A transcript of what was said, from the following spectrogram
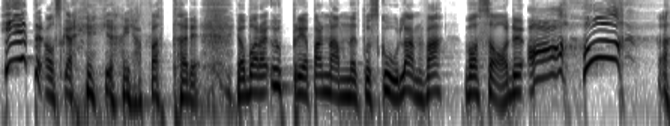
heter... Oskar, jag, jag fattar det. Jag bara upprepar namnet på skolan. Va? Vad sa du? Aha!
